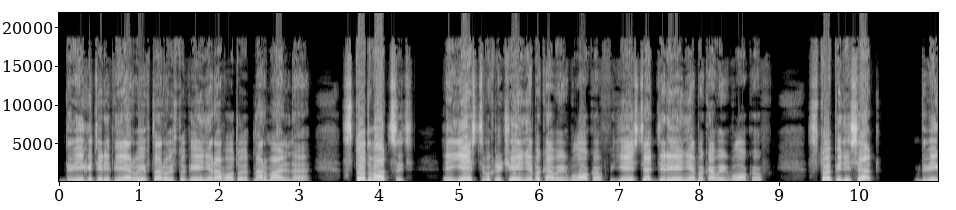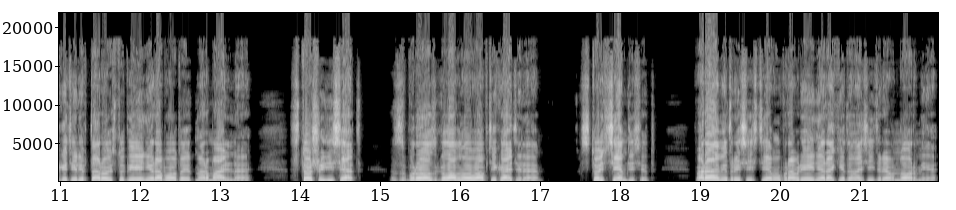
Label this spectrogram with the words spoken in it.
Двигатели первой и второй ступени работают нормально. 120. Есть выключение боковых блоков, есть отделение боковых блоков. 150. Двигатели второй ступени работают нормально. 160. Сброс головного обтекателя. 170. Параметры системы управления ракетоносителя в норме.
